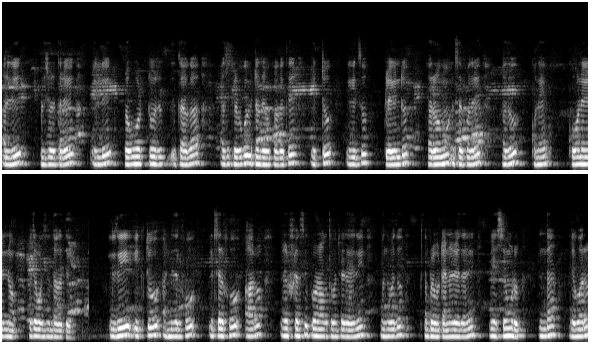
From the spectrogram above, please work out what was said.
ಅಲ್ಲಿ ಮನುಷ್ಯರು ಇಲ್ಲಿ ಇಲ್ಲಿ ಒಟ್ಟು ಇದ್ದಾಗ ಅದಕ್ಕೆ ಹೇಳ್ಬೇಕು ಇಟ್ಟು ಅಂತ ಹೇಳ್ಬೇಕಾಗುತ್ತೆ ಇಟ್ಟು ಇದು ಕ್ಲೈಂಟು ರೂಮು ಅಂದರೆ ಅದು ಕೊನೆ, ಕೋಣೆಯನ್ನು ಸ್ವಚ್ಛಗೊಳಿಸಿದಂತಾಗುತ್ತೆ ಇಲ್ಲಿ it and self itself are reflexive ಪೂರ್ಣ ಆಗುತ್ತೆ ಅಂತ ಹೇಳ್ತಾ ಇದ್ದೀನಿ ಮುಂದುವರೆದು ಎಕ್ಸಾಂಪಲ್ ನಂಬರ್ ಟೆನ್ ಹೇಳ್ತಾ ಇದ್ದೀನಿ ಸಿಮ್ಡು ಇಂದ ರಿವರು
